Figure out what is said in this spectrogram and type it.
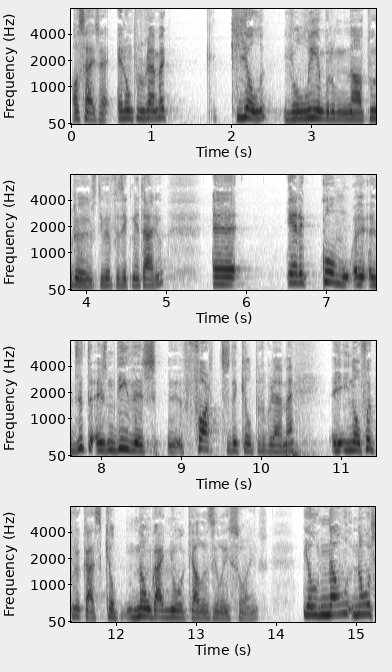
Ou seja, era um programa que- ele, eu lembro-me na altura, estive a fazer comentário, eh, era como uh, as medidas fortes daquele programa, e não foi por acaso que ele não ganhou aquelas eleições, ele não, não, as,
